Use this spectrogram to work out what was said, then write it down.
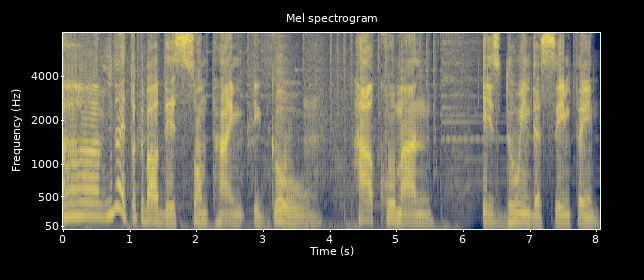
Um, you know, I talked about this some time ago. How Koeman is doing the same thing.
